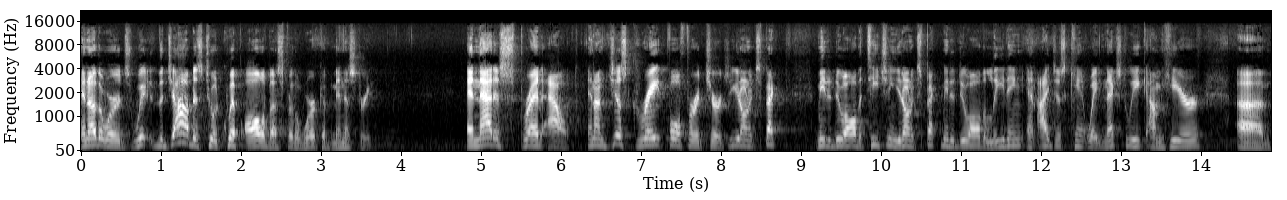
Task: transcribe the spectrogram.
In other words, we, the job is to equip all of us for the work of ministry. And that is spread out. And I'm just grateful for a church. You don't expect me to do all the teaching. You don't expect me to do all the leading. And I just can't wait. Next week, I'm here. Um,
